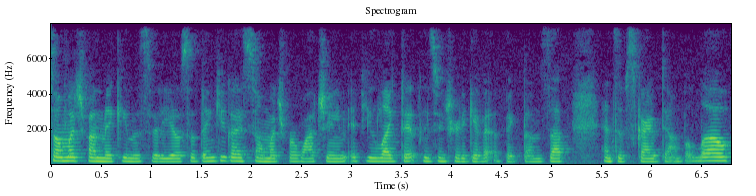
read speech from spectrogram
So much fun making this video, so thank you guys so much for watching. If you liked it, please make sure to give it a big thumbs up and subscribe down below.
